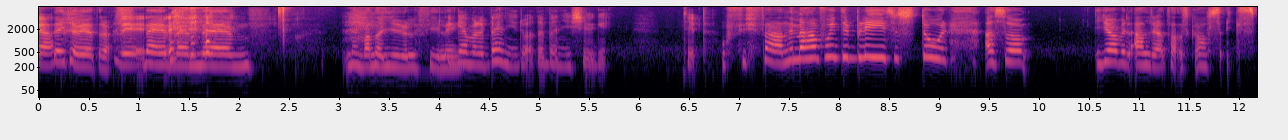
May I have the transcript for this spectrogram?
ja. Det kan vi heta då. Det, Nej men ehm, när man har Hur julfeeling. gammal är Benji då? Då är Benji 20. Typ. Åh fy fan, nej men han får inte bli så stor. Alltså, jag vill aldrig att han ska ha sex.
